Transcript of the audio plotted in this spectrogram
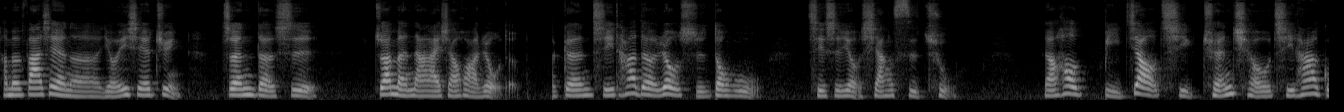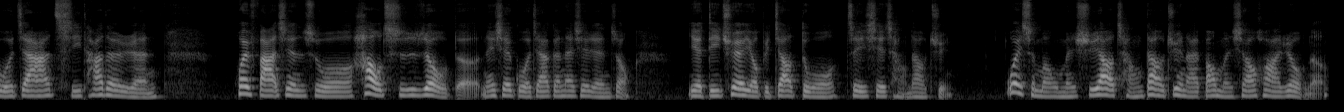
他们发现呢，有一些菌真的是专门拿来消化肉的，跟其他的肉食动物其实有相似处。然后比较其全球其他国家其他的人，会发现说，好吃肉的那些国家跟那些人种，也的确有比较多这些肠道菌。为什么我们需要肠道菌来帮我们消化肉呢？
